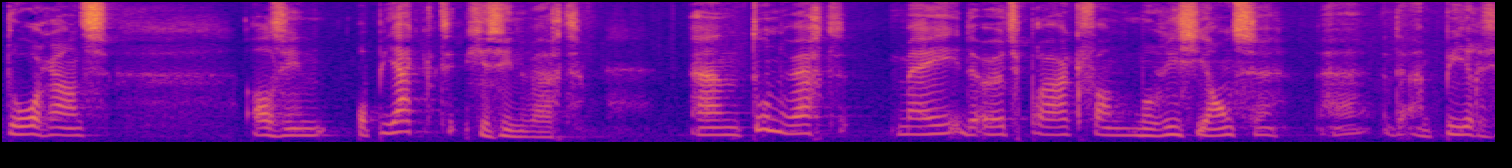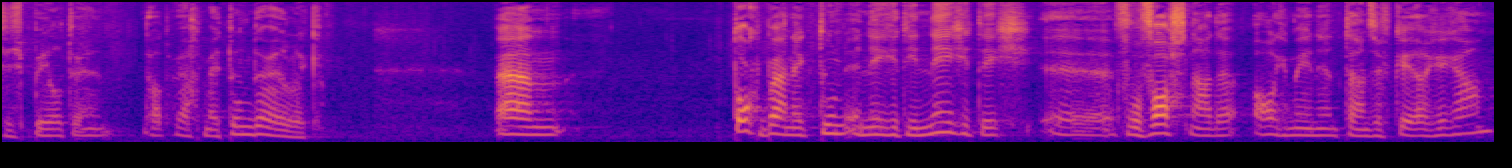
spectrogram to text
doorgaans als een object gezien werd. En toen werd mij de uitspraak van Maurice Jansen, de empirische speeltuin, dat werd mij toen duidelijk. En toch ben ik toen in 1990 eh, voor vast naar de Algemene Intensive Care gegaan.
